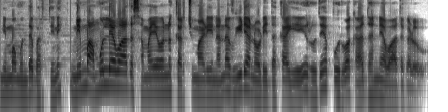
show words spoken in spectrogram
ನಿಮ್ಮ ಮುಂದೆ ಬರ್ತೀನಿ. ನಿಮ್ಮ ಅಮೂಲ್ಯವಾದ ಸಮಯವನ್ನು ಖರ್ಚು ಮಾಡಿ ನನ್ನ ವಿಡಿಯೋ ನೋಡಿದ್ದಕ್ಕಾಗಿ ಹೃದಯಪೂರ್ವಕ ಧನ್ಯವಾದಗಳು.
